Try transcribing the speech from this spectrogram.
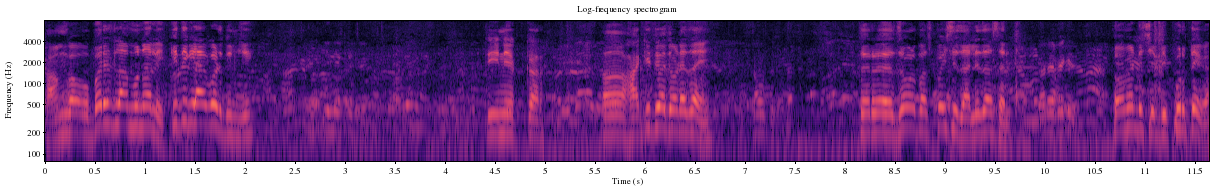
खामगाव. बरेच लांबून आले. किती लागवड तुमची? तीन एकर. हा किती तोड्याचा आहे? तर जवळपास पैसे झालेच असेल. टोमॅटो शेती पुरते का?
